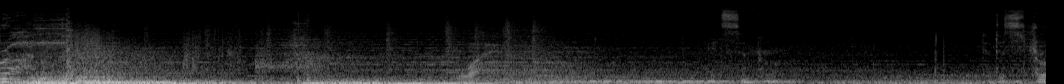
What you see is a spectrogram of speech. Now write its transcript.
Run. Why? It's simple. To destroy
